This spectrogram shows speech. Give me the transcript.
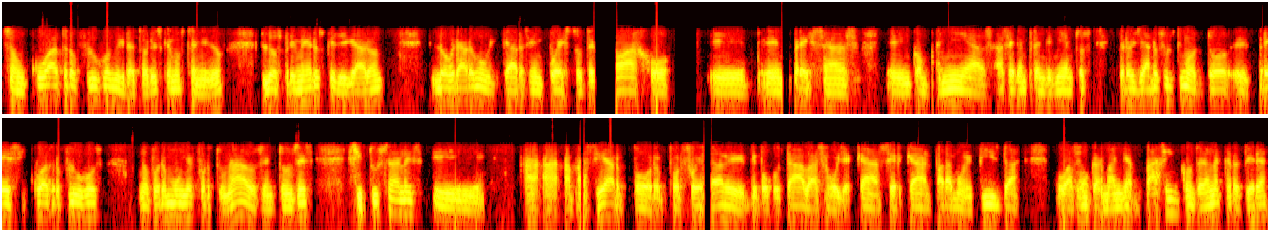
son cuatro flujos migratorios que hemos tenido. Los primeros que llegaron lograron ubicarse en puestos de trabajo, eh, empresas, en compañías, hacer emprendimientos, pero ya los últimos dos, eh, tres y cuatro flujos no fueron muy afortunados. Entonces, si tú sales eh, a, pasear por, por fuera de, Bogotá, vas a Boyacá, cerca al Páramo o a Bucaramanga, vas a encontrar en la carretera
